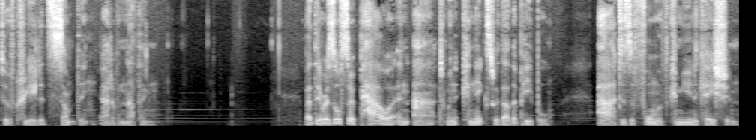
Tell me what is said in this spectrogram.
to have created something out of nothing. But there is also power in art when it connects with other people. Art is a form of communication,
